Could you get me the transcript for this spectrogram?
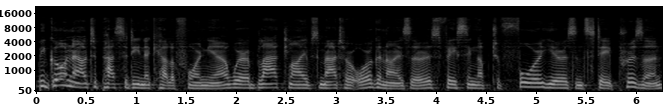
We go now to Pasadena, California, where a Black Lives Matter organizer is facing up to four years in state prison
